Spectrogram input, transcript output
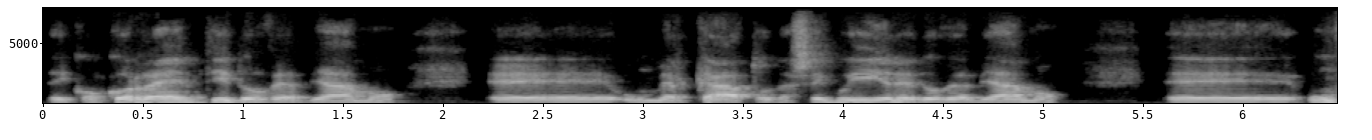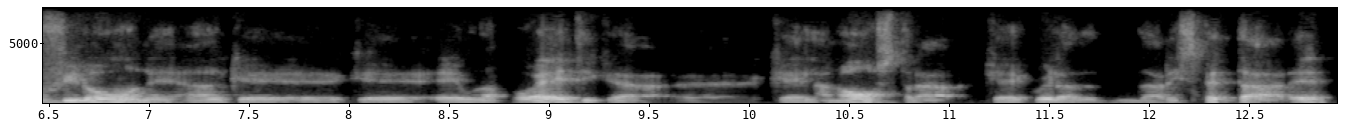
dei concorrenti, dove abbiamo eh, un mercato da seguire, dove abbiamo eh, un filone anche che è una poetica eh, che è la nostra, che è quella da rispettare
